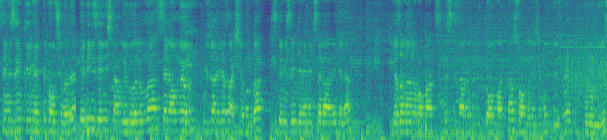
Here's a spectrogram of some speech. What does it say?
sitemizin kıymetli komşuları. Hepinizi enişten duygularımla selamlıyorum. Güzel yaz akşamında sitemizin geleneksel hale gelen Yaza Merhaba Partisi'nde sizlerle birlikte olmaktan son derece mutluyuz ve gururluyuz.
